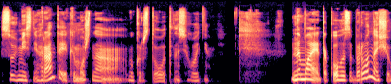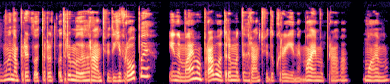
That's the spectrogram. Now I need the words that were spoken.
сувмісні гранти, які можна використовувати на сьогодні. Немає такого заборони, щоб ми, наприклад, отримали грант від Європи і не маємо права отримати грант від України. Маємо право, маємо.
